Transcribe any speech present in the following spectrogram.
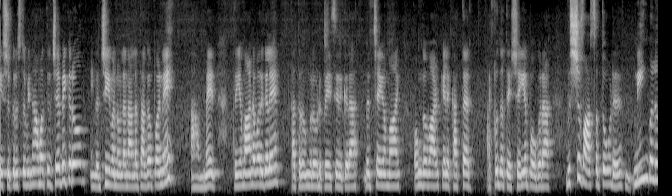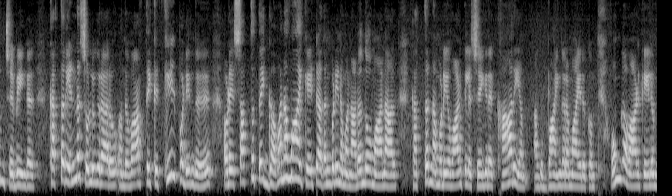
ஏசு கிறிஸ்துவின் நாமத்தில் ஜெபிக்கிறோம். எங்கள் ஜீவன் உள்ள நல்ல தகப்பனே ஆமேன். பிரியமானவர்களே கத்தர் உங்களோடு பேசியிருக்கிறார். நிச்சயமாய் உங்கள் வாழ்க்கையில் கத்தர் அற்புதத்தை செய்ய போகிறார். விசுவாசத்தோடு நீங்களும் ஜெபியுங்கள். கர்த்தர் என்ன சொல்லுகிறாரோ அந்த வார்த்தைக்கு கீழ்ப்படிந்து அவருடைய சத்தத்தை கவனமாய் கேட்டு அதன்படி நம்ம நடந்தோமானால் கர்த்தர் நம்முடைய வாழ்க்கையில் செய்கிற காரியம் அது பயங்கரமாக இருக்கும் உங்கள் வாழ்க்கையிலும்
